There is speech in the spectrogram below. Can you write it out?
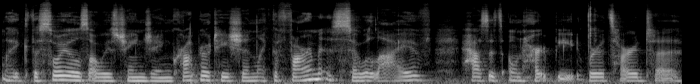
Like the soil's always changing, crop rotation, like the farm is so alive, has its own heartbeat where it's hard to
